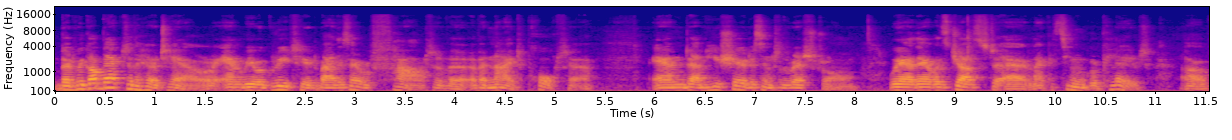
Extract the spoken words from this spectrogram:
But we got back to the hotel, and we were greeted by this old fart of a, of a night porter, and um, he showed us into the restaurant, where there was just uh, like a single plate of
